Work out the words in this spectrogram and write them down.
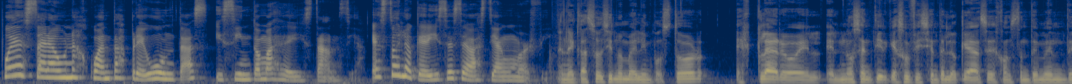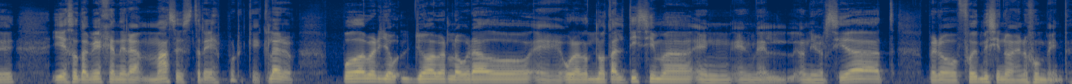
puede estar a unas cuantas preguntas y síntomas de distancia. Esto es lo que dice Sebastián Murphy. En el caso del síndrome del impostor, es claro el, no sentir que es suficiente lo que haces constantemente y eso también genera más estrés porque, claro, puedo haber yo, haber logrado eh, una nota altísima en, la universidad, pero fue un 19, no fue un 20.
